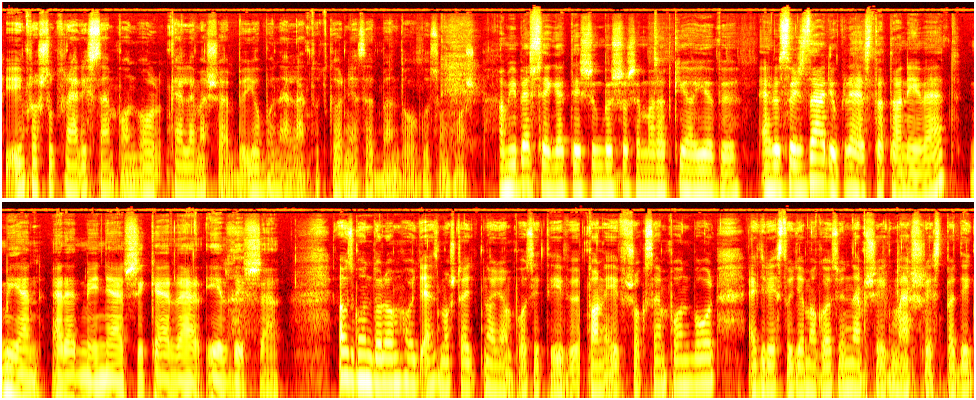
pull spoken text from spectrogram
infrastruktúra infrastruktúrális szempontból kellemesebb, jobban ellátott környezetben dolgozunk most. A mi beszélgetésünkből sosem marad ki a jövő. Először is zárjuk le ezt a tanévet, milyen eredménnyel, sikerrel, érzéssel. Azt gondolom, hogy ez most egy nagyon pozitív tanév sok szempontból. Egyrészt ugye maga az ünnepség, másrészt pedig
